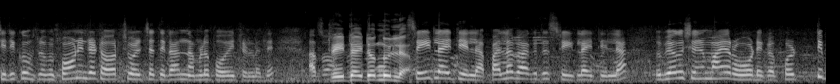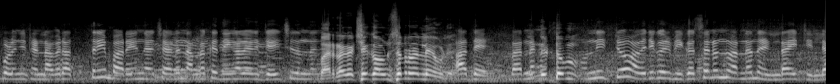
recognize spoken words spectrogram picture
ശരിക്കും ഫോണിന്റെ ടോർച്ച് വെളിച്ചത്തിലാണ് നമ്മൾ പോയിട്ടുള്ളത്. അപ്പോൾ സ്ട്രീറ്റ് ലൈറ്റ് ഒന്നുമില്ല. സ്ട്രീറ്റ് ലൈറ്റ് ഇല്ല. പല ഭാഗത്തും സ്ട്രീറ്റ് ലൈറ്റ് ഇല്ല. ഉപയോഗശൂന്യമായ റോഡുകൾ. പൊട്ടി പൊളിഞ്ഞിട്ടുണ്ട്. അവർ അത്രയും പറയുന്ന വെച്ചാൽ നമുക്ക് നിങ്ങൾ ജയിച്ചു തന്ന ഭരണകക്ഷി കൗൺസിലർ അല്ലേ അതെ. ഭരണകക്ഷി എന്നിട്ടും ഒന്നിട്ടും അവർക്ക് ഒരു വികസനം എന്ന് പറഞ്ഞത് ഉണ്ടായിട്ടില്ല.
